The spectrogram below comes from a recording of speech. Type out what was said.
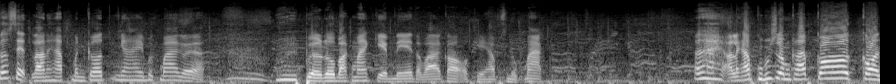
ก็เสร็จแล้วนะครับ มันก็ง่ายมากๆเลยอะเฮ้ยเปลือโรบักมากเกมนี้แต่ว่าก็โอเคครับสนุกมากเอาละครับคุณผู้ชมครับก็ก่อน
